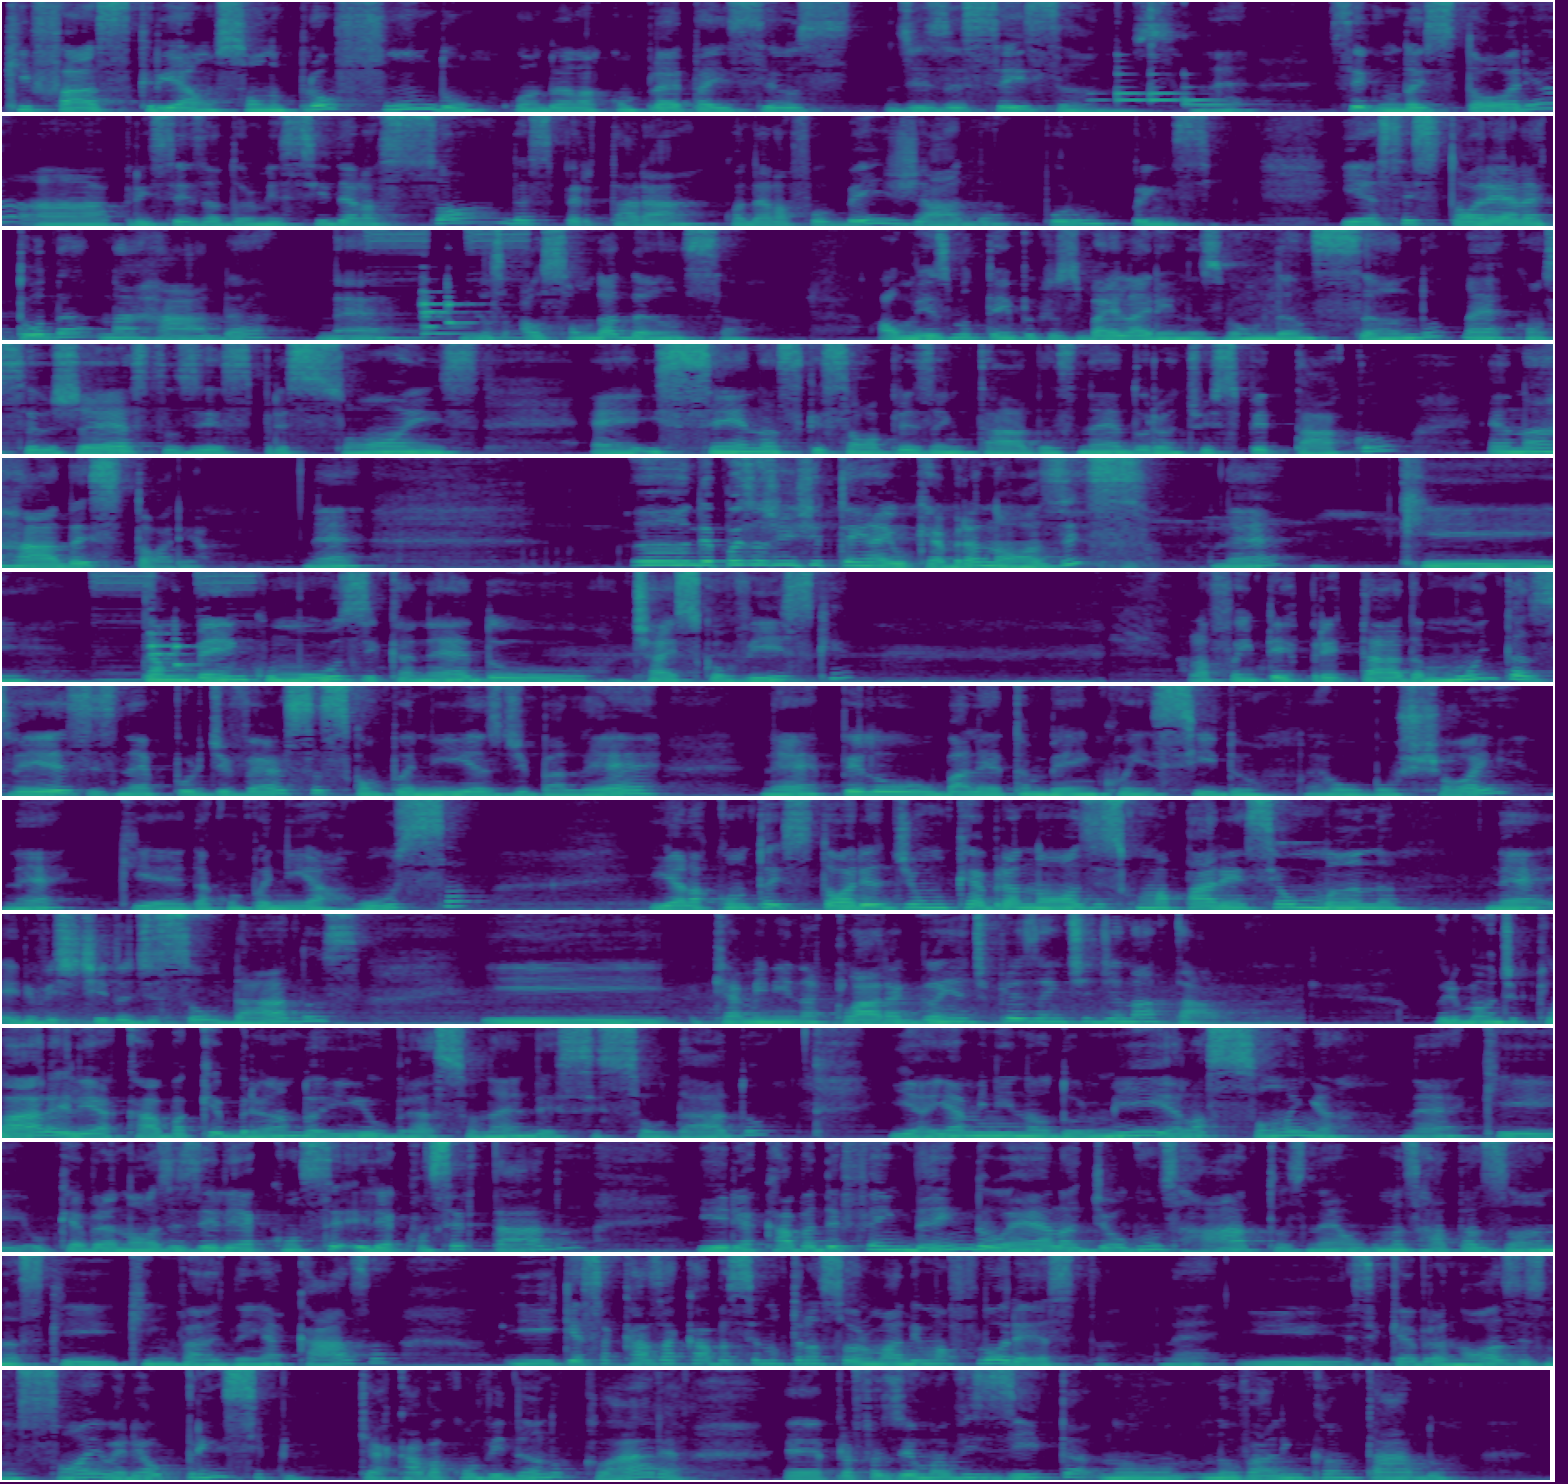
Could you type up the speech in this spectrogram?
que faz criar um sono profundo quando ela completa aí seus 16 anos, né? Segundo a história, a princesa adormecida ela só despertará quando ela for beijada por um príncipe. E essa história ela é toda narrada, né, ao som da dança. Ao mesmo tempo que os bailarinos vão dançando, né, com seus gestos e expressões é, e cenas que são apresentadas, né, durante o espetáculo, é narrada a história, né? Depois a gente tem aí o Quebra-Nozes, né? Que também com música, né, do Tchaikovsky. Ela foi interpretada muitas vezes, né, por diversas companhias de balé, né, pelo balé também conhecido, é o Bolshoi, né, que é da companhia russa. E ela conta a história de um quebra-nozes com uma aparência humana, né, ele vestido de soldados e que a menina Clara ganha de presente de Natal. O irmão de Clara, ele acaba quebrando aí o braço, né, desse soldado. E aí a menina ao dormir, ela sonha, né, que o quebra-nozes ele é ele é consertado e ele acaba defendendo ela de alguns ratos, né, algumas ratazanas que que invadem a casa e que essa casa acaba sendo transformada em uma floresta, né? E esse quebra-nozes no sonho, ele é o príncipe que acaba convidando Clara é, para fazer uma visita no, no Vale Encantado,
